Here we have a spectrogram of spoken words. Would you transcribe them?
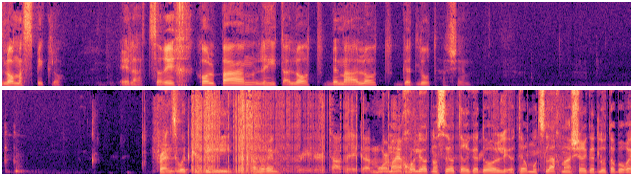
לא מספיק לו, אלא צריך כל פעם להתעלות במעלות גדלות השם. Friends, what could be חברים, a greater topic, more מה יכול להיות נושא יותר גדול, יותר מוצלח מאשר גדלות הבורא?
